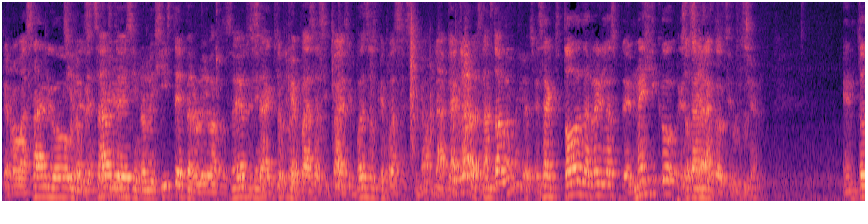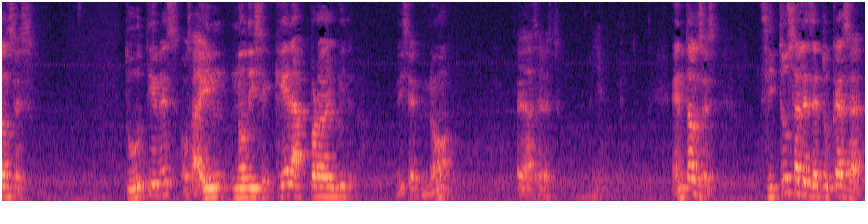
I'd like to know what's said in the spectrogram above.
te robas algo. Si lo este, pensaste, si no lo hiciste, pero lo ibas a hacer. Exacto, qué pasa si pagas impuestos, qué pasa si no, bla, bla. Ah, claro, están todas las reglas. Exacto, todas las reglas en México están en la. Constitución. Entonces, tú tienes, o sea, ahí no dice queda prohibido, dice no puedes hacer esto. Entonces, si tú sales de tu casa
